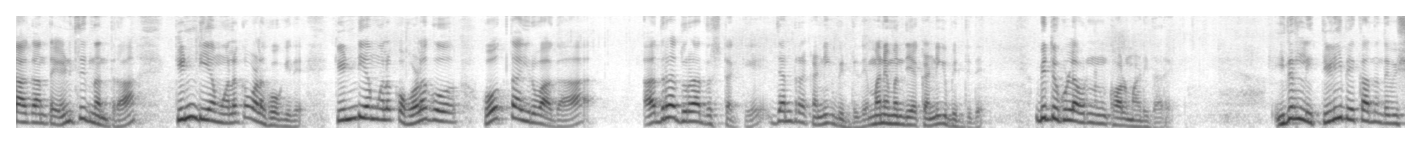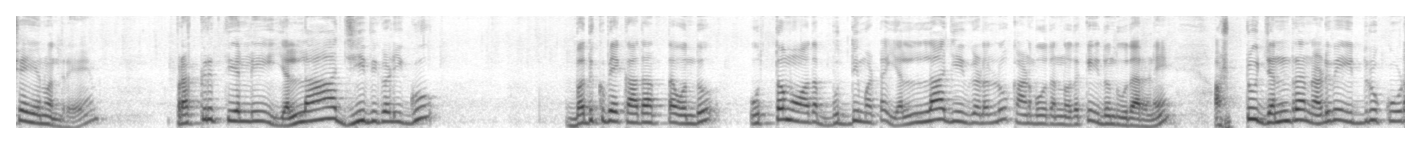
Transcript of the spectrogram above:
ಜಾಗ ಅಂತ ಎಣಿಸಿದ ನಂತರ ಕಿಂಡಿಯ ಮೂಲಕ ಒಳಗೆ ಹೋಗಿದೆ. ಕಿಂಡಿಯ ಮೂಲಕ ಒಳಗೆ, ಹೋಗ್ತಾ ಇರುವಾಗ ಅದರ ದುರಾದೃಷ್ಟಕ್ಕೆ ಜನರ ಕಣ್ಣಿಗೆ ಬಿದ್ದಿದೆ, ಮನೆ ಮಂದಿಯ ಕಣ್ಣಿಗೆ ಬಿದ್ದಿದೆ. ಬಿದ್ದು ಕೂಡ ಅವರು ನನ್ನ ಕಾಲ್ ಮಾಡಿದ್ದಾರೆ. ಇದರಲ್ಲಿ ತಿಳಿಬೇಕಾದಂಥ ವಿಷಯ ಏನು ಅಂದರೆ ಪ್ರಕೃತಿಯಲ್ಲಿ ಎಲ್ಲ ಜೀವಿಗಳಿಗೂ ಬದುಕಬೇಕಾದಂಥ ಒಂದು ಉತ್ತಮವಾದ ಬುದ್ಧಿಮಟ್ಟ ಎಲ್ಲ ಜೀವಿಗಳಲ್ಲೂ ಕಾಣ್ಬೋದು ಅನ್ನೋದಕ್ಕೆ ಇದೊಂದು ಉದಾಹರಣೆ. ಅಷ್ಟು ಜನರ ನಡುವೆ ಇದ್ದರೂ ಕೂಡ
